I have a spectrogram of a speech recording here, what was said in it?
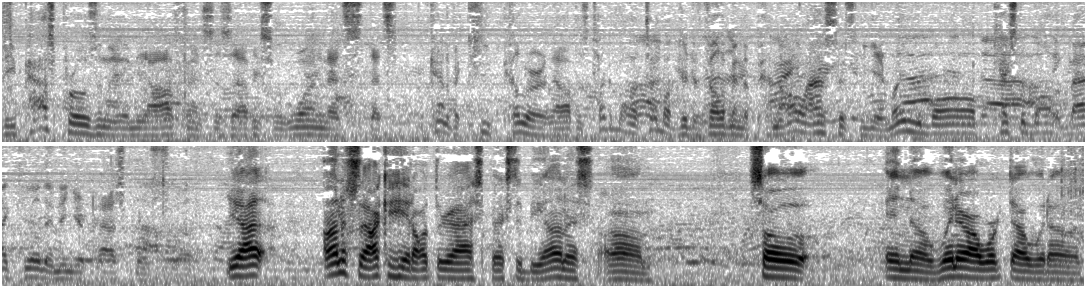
the pass pros in the, in the offense is obviously one that's that's kind of a key pillar in the offense. Talk about talk about your development in all aspects of the game, running the ball, catch the ball in the backfield, and then your pass pros as well. Yeah, I, honestly, I could hit all three aspects to be honest. Um, so in the winter, I worked out with um,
